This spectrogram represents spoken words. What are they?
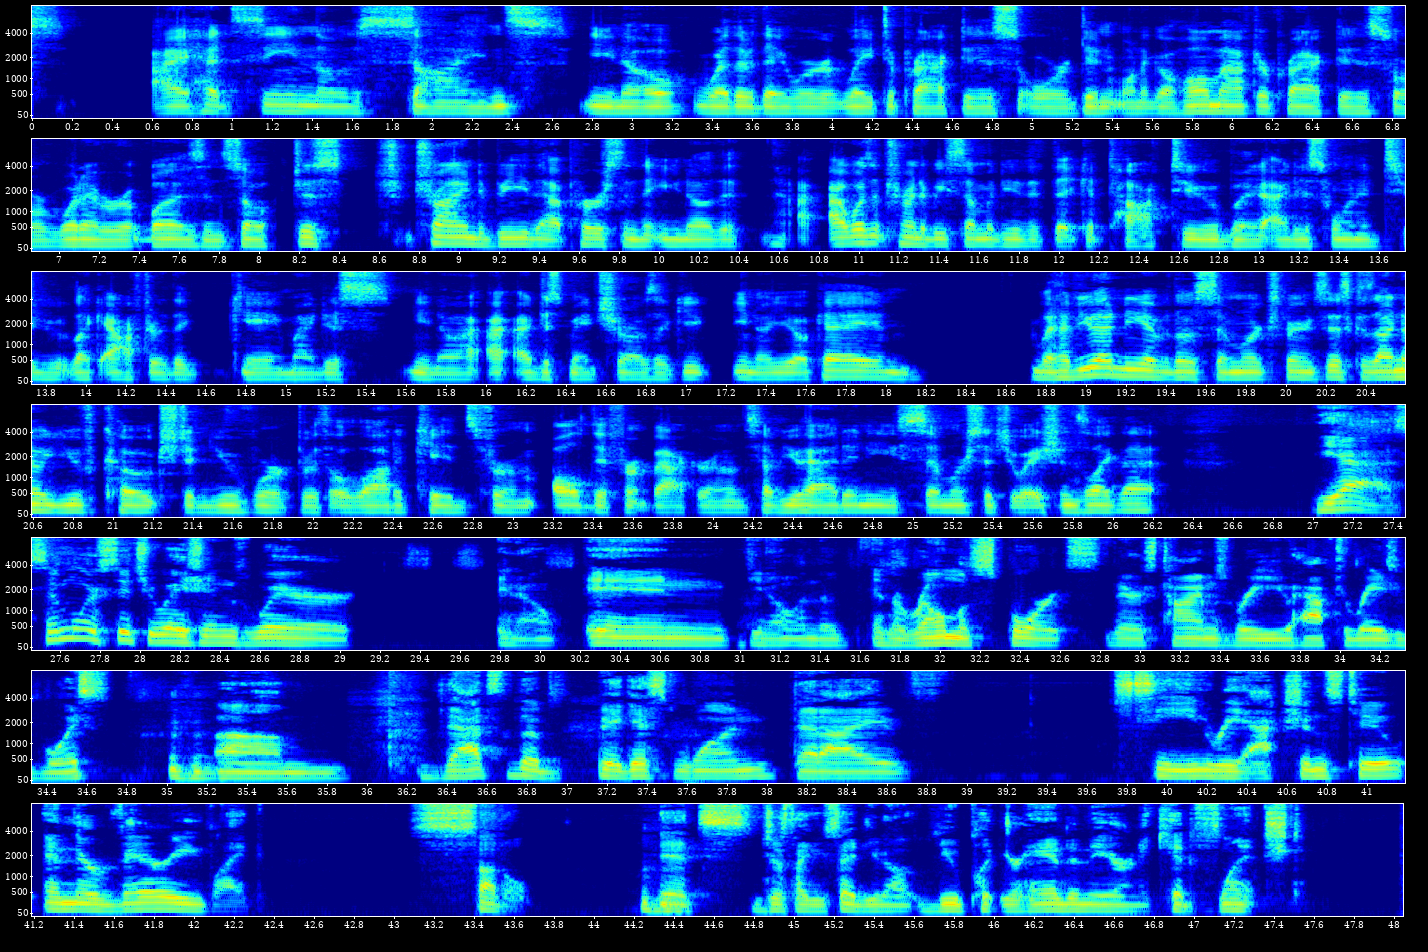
I had seen those signs, you know, whether they were late to practice or didn't want to go home after practice or whatever it was. And so just tr- trying to be that person that, you know, that I wasn't trying to be somebody that they could talk to, but I just wanted to, like, after the game, I just, you know, I, I just made sure I was like, you, you know, you okay? And, but have you had any of those similar experiences? Because I know you've coached and you've worked with a lot of kids from all different backgrounds. Have you had any similar situations like that? Yeah, similar situations where you know, in you know, in the in the realm of sports, there's times where you have to raise your voice. Mm-hmm. Um, that's the biggest one that I've seen reactions to, and they're very like subtle. Mm-hmm. It's just like you said, you know, you put your hand in the air and a kid flinched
